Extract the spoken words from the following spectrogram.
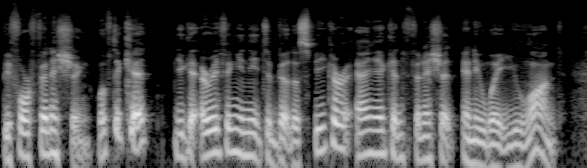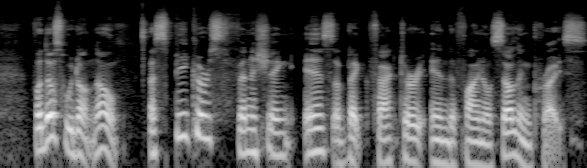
before finishing. With the kit, you get everything you need to build a speaker and you can finish it any way you want. For those who don't know, a speaker's finishing is a big factor in the final selling price.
